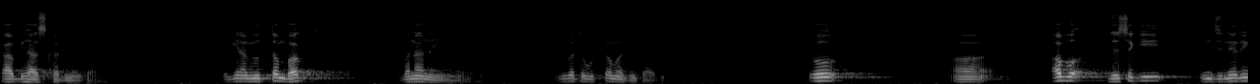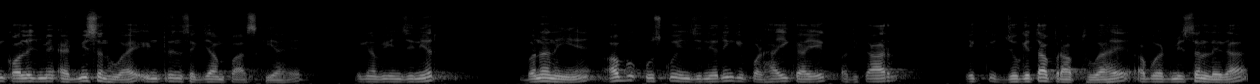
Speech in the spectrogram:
का अभ्यास करने का। लेकिन अभी उत्तम भक्त बना नहीं है। उसको कहते उत्तम अधिकारी। तो आ, अब जैसे कि इंजीनियरिंग कॉलेज में एडमिशन हुआ है इंट्रेंस एग्ज़ाम पास किया है लेकिन अभी इंजीनियर बना नहीं है। अब उसको इंजीनियरिंग की पढ़ाई का एक अधिकार, एक योग्यता प्राप्त हुआ है। अब वो एडमिशन लेगा,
